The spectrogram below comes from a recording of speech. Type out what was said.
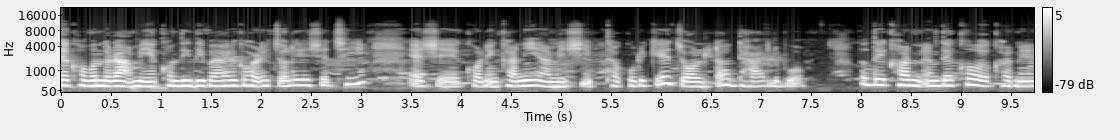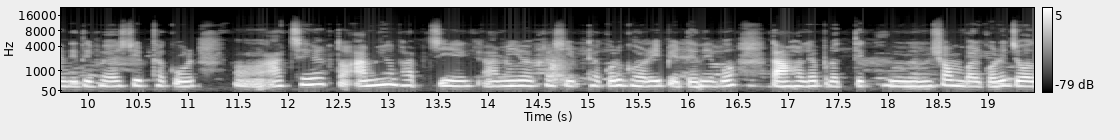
দেখো বন্ধুরা, আমি এখন দিদিভাইয়ের ঘরে চলে এসেছি। এসে এখন এখানে আমি শিব ঠাকুরকে জলটা ঢালবো। তো দেখান দেখো এখানে দিদিভাইয়ের শিব ঠাকুর আছে। তো আমিও ভাবছি, আমিও একটা শিব ঠাকুর ঘরেই পেতে নেব। তাহলে প্রত্যেক সোমবার করে জল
